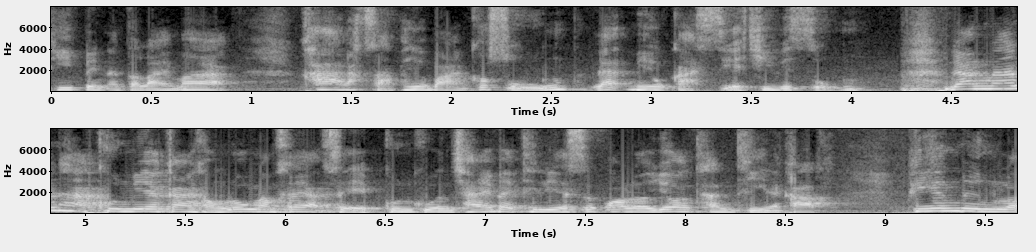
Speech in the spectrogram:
ที่เป็นอันตรายมาก ค่ารักษาพยาบาลก็สูง และมีโอกาสเสียชีวิตสูง ดังนั้นหากคุณมีอาการของโรคลำไส้อักเสบคุณควรใช้แบคทีเรียสปอร์โรโยทันทีนะครับเพียงหนึ่งหล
